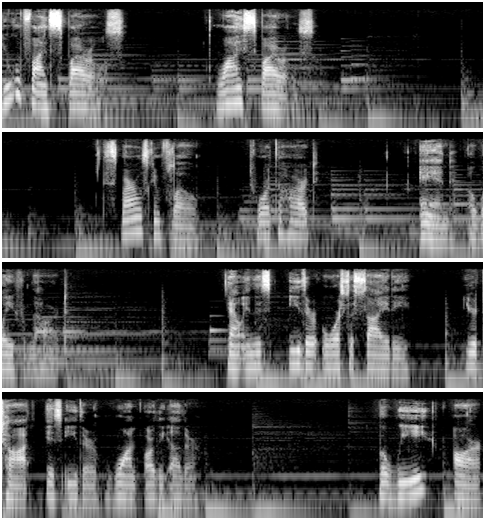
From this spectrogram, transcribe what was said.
You will find spirals. Why spirals? Spirals can flow toward the heart and away from the heart. Now, in this either or society, you're taught is either one or the other. But we are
